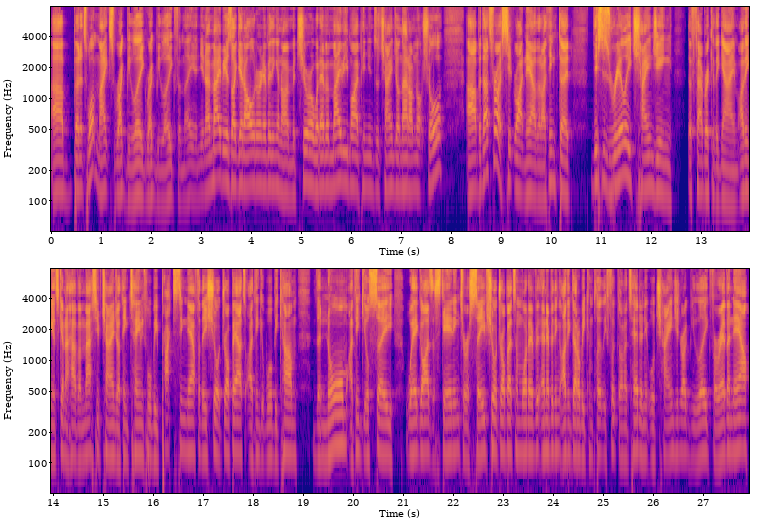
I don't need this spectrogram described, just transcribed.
Uh, but it's what makes rugby league rugby league for me. And, you know, maybe as I get older and everything and I mature or whatever, maybe my opinions will change on that. I'm not sure. Uh, but that's where I sit right now, that I think that this is really changing – the fabric of the game. I think it's going to have a massive change. I think teams will be practicing now for these short dropouts. I think it will become the norm. I think you'll see where guys are standing to receive short dropouts and whatever and everything. I think that'll be completely flipped on its head and it will change in rugby league forever now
